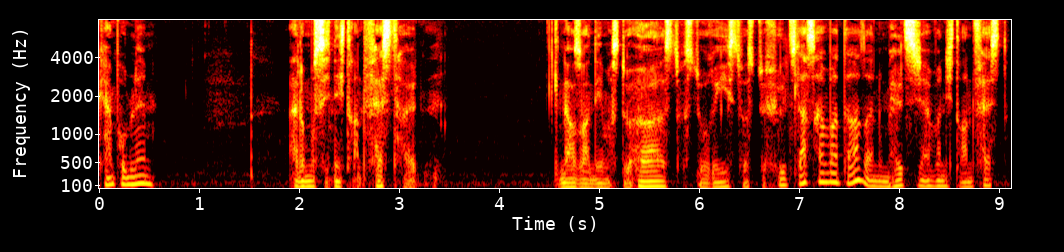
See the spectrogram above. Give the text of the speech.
kein Problem. Aber du musst dich nicht dran festhalten. Genauso an dem, was du hörst, was du riechst, was du fühlst. Lass einfach da sein. Du hältst dich einfach nicht dran fest.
